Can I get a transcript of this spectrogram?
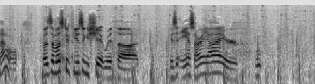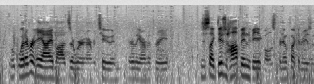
No, that was the most confusing shit with uh, is it ASR AI or whatever AI mods there were in Arma 2 and early Arma 3. Just like they just hop in vehicles for no fucking reason.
